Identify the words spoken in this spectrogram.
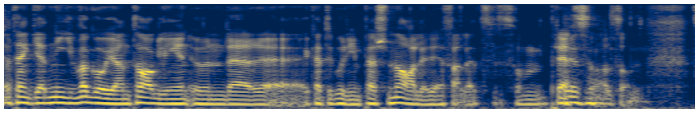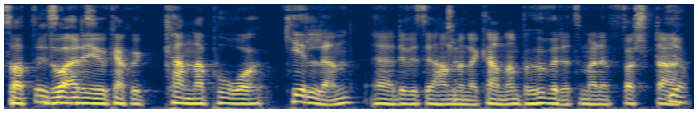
jag tänker att Niva går ju antagligen under eh, kategorin personal i det fallet. Som är press och allt sånt. Så att är då är sant. det ju kanske kanna på killen, eh, det vill säga han med den där kannan på huvudet som är den första Ja.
